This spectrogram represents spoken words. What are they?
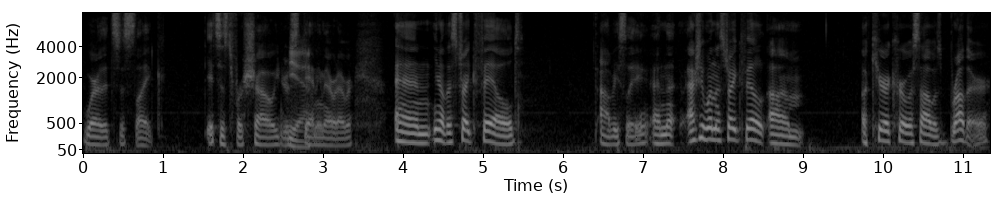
where it's just like it's just for show. You're just Yeah. standing there, whatever. And you know, the strike failed, obviously. And the, actually, when the strike failed, um, Akira Kurosawa's brother,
